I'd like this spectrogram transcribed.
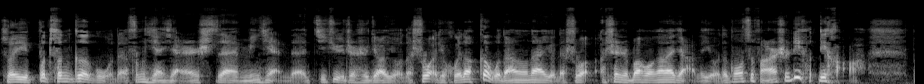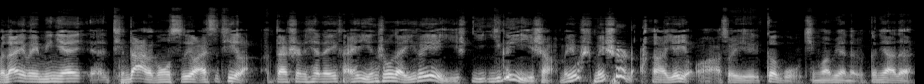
所以不分个股的风险显然是在明显的积聚，这是叫有的说。就回到个股当中，当然有的说，甚至包括刚才讲的，有的公司反而是利利好啊。本来以为明年呃挺大的公司要 ST 了，但是呢现在一看，哎，营收在一个月以一一个亿以上，没有没事的 啊，也有啊，所以个股情况变得更加的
